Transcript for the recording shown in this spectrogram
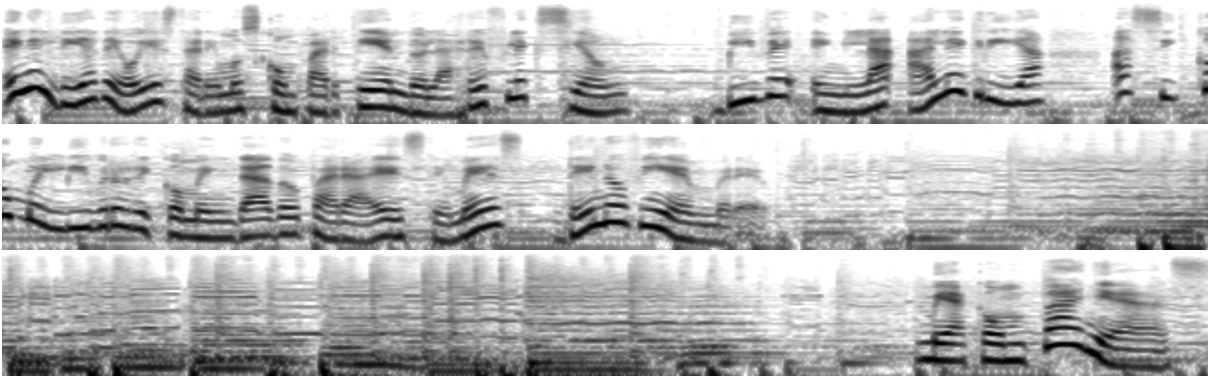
En el día de hoy estaremos compartiendo la reflexión Vive en la Alegría, así como el libro recomendado para este mes de noviembre. ¿Me acompañas?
